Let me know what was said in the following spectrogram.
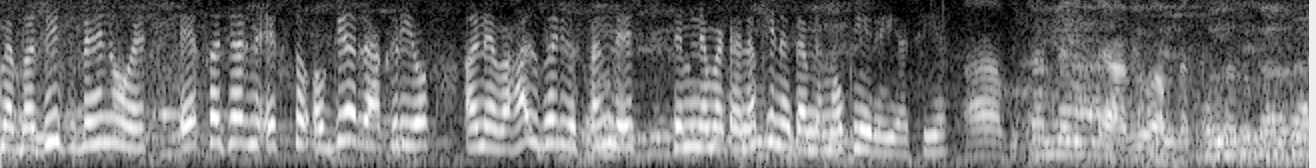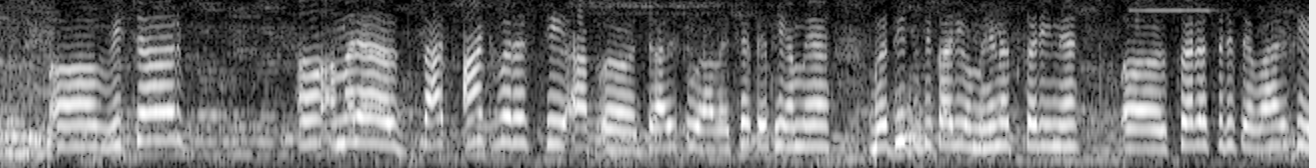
અમે બધી જ બહેનોએ એક હજાર ને એકસો અગિયાર રાખડીઓ અને વહાલભર્યો સંદેશ તેમને માટે લખીને તેમને મોકલી રહ્યા છીએ. વિચાર કઈ રીતે આવ્યો આપના સંચાલકો વિચાર અમારા સાત આઠ વર્ષથી આ ચાલતું આવે છે. તેથી અમે બધી જ દીકરીઓ મહેનત કરીને સરસ રીતે વાલથી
